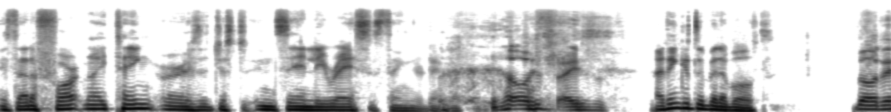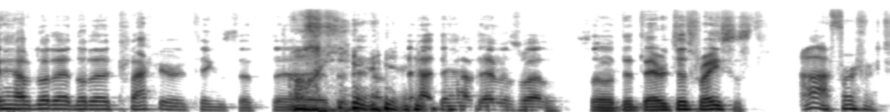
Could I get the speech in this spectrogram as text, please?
Is that a Fortnite thing or is it just insanely racist thing they're doing? no, it's racist. I think it's a bit of both. No, they have not a not a clacker things that, uh, Oh, that they, have, yeah. they, have, they have them as well. So that they're just racist. Ah, perfect.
